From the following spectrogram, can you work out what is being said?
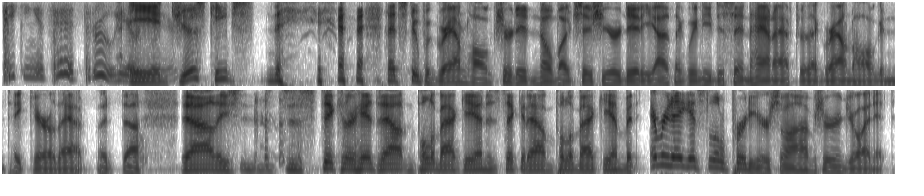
peeking its head through here. It just keeps. that stupid groundhog sure didn't know much this year, did he? I think we need to send Hannah after that groundhog and take care of that. But uh, yeah, they just stick their heads out and pull it back in, and stick it out and pull it back in. But every day gets a little prettier, so I'm sure enjoying it.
